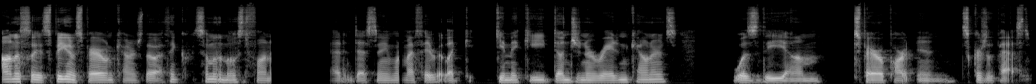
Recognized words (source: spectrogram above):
Honestly, speaking of Sparrow encounters, though, I think some of the most fun I had in Destiny, one of my favorite like gimmicky dungeon or raid encounters, was the um, Sparrow part in Scourge of the Past.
